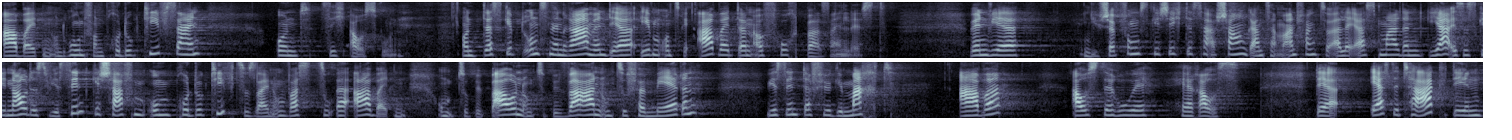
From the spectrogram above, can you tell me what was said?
Arbeiten und Ruhen, von Produktivsein und sich ausruhen. Und das gibt uns einen Rahmen, der eben unsere Arbeit dann auch fruchtbar sein lässt. Wenn wir in die Schöpfungsgeschichte schauen, ganz am Anfang zuallererst mal, dann ja, ist es genau das, wir sind geschaffen, um produktiv zu sein, um was zu erarbeiten, um zu bebauen, um zu bewahren, um zu vermehren. Wir sind dafür gemacht, aber aus der Ruhe heraus. Der erste Tag, den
